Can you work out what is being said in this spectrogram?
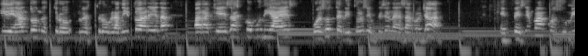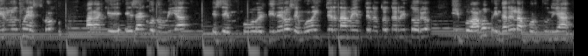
y dejando nuestro, nuestro granito de arena para que esas comunidades o esos territorios se empiecen a desarrollar. Empecemos a consumir lo nuestro para que esa economía ese, o el dinero se mueva internamente en nuestro territorio y podamos brindarle la oportunidad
